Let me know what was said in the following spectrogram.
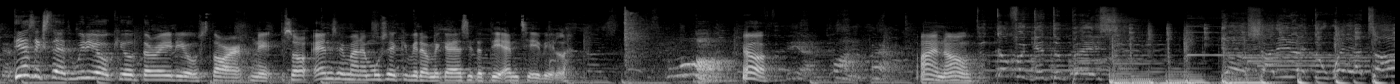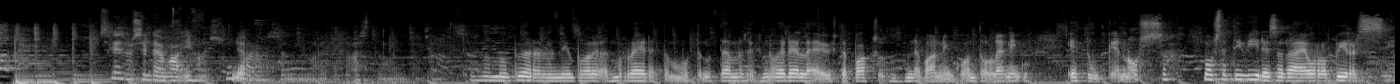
se? Tiesitkö te, että Video Killed the Radio Star, niin se on ensimmäinen musiikkivideo, mikä esitettiin MTVllä. No, Joo. I know. On silleen vaan ihan suorassa, niin laitetaan sitä Mä oon pyörännyt niin paljon, että mun reidet on muuttunut tämmöiseksi. Ne on edelleen yhtä paksut, mutta ne vaan niinku on tolleen niinku etukenossa. Me ostettiin 500 euroa pirssi.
